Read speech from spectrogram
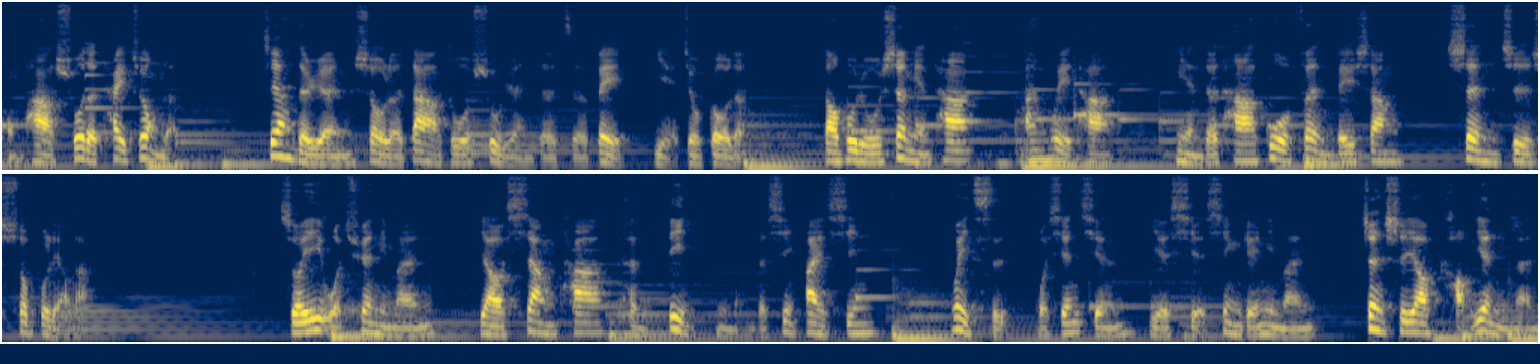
恐怕说得太重了。这样的人受了大多数人的责备也就够了，倒不如赦免他，安慰他，免得他过分悲伤，甚至受不了了。所以我劝你们要向他肯定你们的信爱心。为此，我先前也写信给你们，正是要考验你们，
